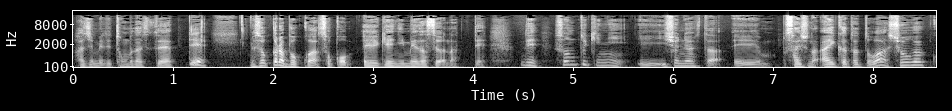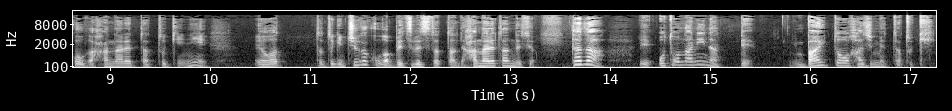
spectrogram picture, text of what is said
始めて友達とやってそこから僕はそこ、えー、芸人目指すようになって。でその時に一緒にやってた、えー、最初の相方とは小学校が離れた時に、え、終わった時に中学校が別々だったんで離れたんですよ。ただ、えー、大人になってバイトを始めた時。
